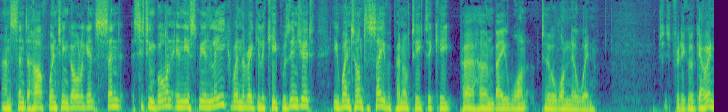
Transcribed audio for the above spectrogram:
and centre half went in goal against Send- Sittingbourne in the Isthmian League when the regular keeper was injured. He went on to save a penalty to keep uh, Herne Bay one, to a 1 0 win. Which is pretty good going.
